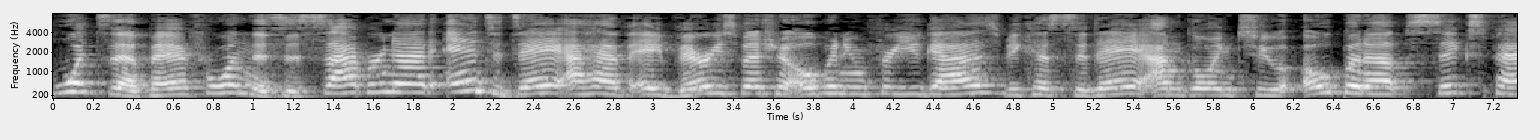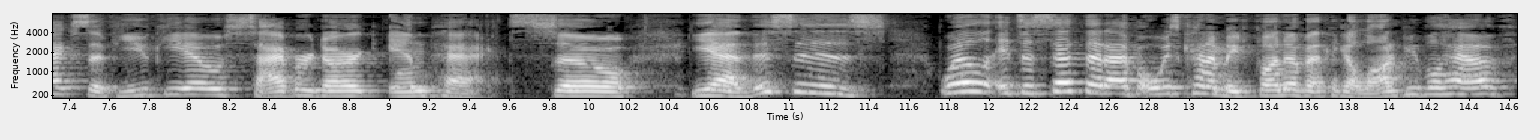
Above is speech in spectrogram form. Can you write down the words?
What's up everyone, this is CyberKnight, and today I have a very special opening for you guys because today I'm going to open up six packs of Yu-Gi-Oh! Cyberdark Impact. So, yeah, this is, well, it's a set that I've always kind of made fun of, I think a lot of people have,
